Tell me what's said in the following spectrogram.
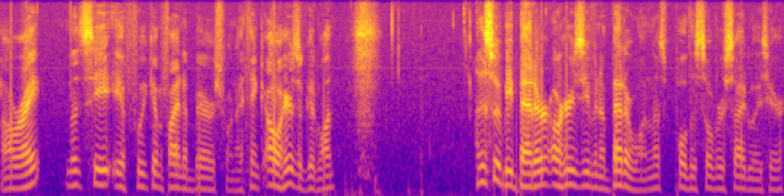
All right, let's see if we can find a bearish one. I think. Oh, here's a good one. This would be better, or here's even a better one. Let's pull this over sideways here.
